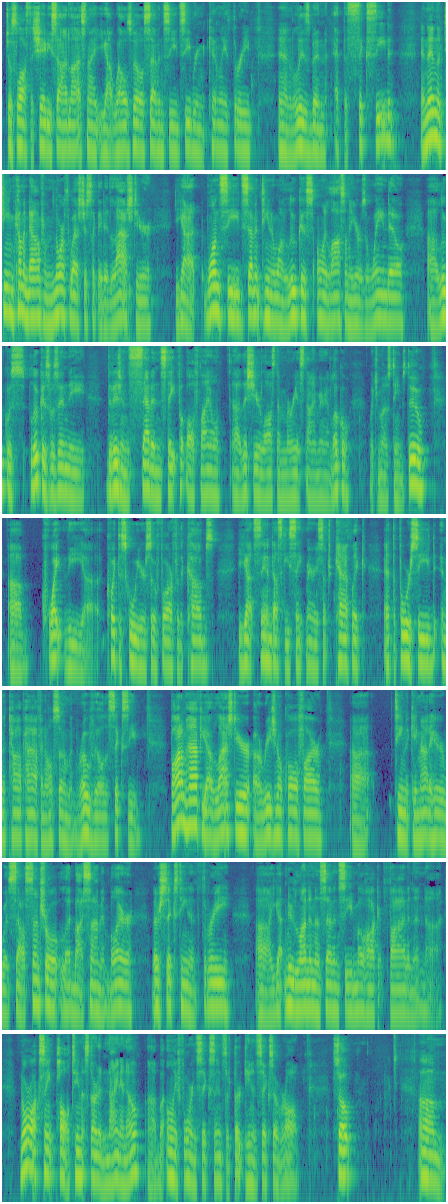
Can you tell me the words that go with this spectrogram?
just lost the Shadyside last night. You got Wellsville, seven seed. Sebring McKinley three. And Lisbon at the sixth seed. And then the team coming down from Northwest, just like they did last year. You got one seed, 17 and one. Lucas only loss on the year was in Waynedale. Uh, Lucas Lucas was in the Division Seven state football final uh, this year. Lost to Maria Stein Marion Local, which most teams do. Uh, quite the uh, quite the school year so far for the Cubs. You got Sandusky St. Mary Central Catholic at the four seed in the top half, and also Monroeville, the six seed. Bottom half, you have last year a regional qualifier. Uh, team that came out of here was South Central, led by Simon Blair. They're 16 and three. Uh, you got New London, a seven seed, Mohawk at five, and then uh, Norwalk St. Paul, team that started nine and zero, oh, uh, but only four and six since. They're 13 and six overall. So, um,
